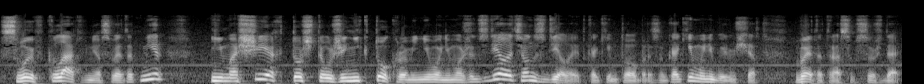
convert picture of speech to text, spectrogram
свой вклад внес в этот мир, и Машиах, то, что уже никто, кроме него, не может сделать, он сделает каким-то образом. Каким мы не будем сейчас в этот раз обсуждать.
